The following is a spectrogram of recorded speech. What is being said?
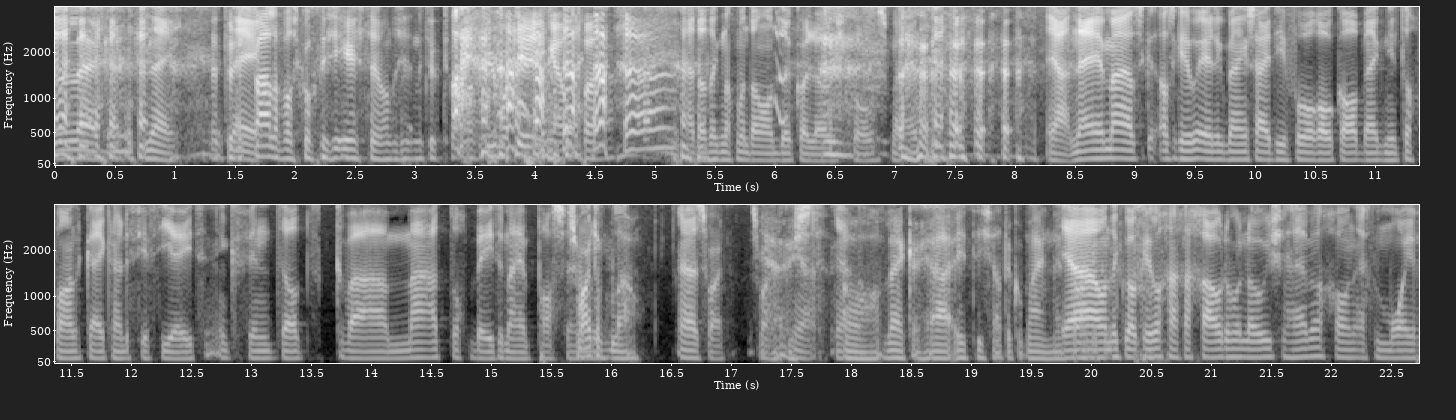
Oh, lekker. Nee, En toen Nee. hij 12 was, kocht hij zijn eerste. Want er zitten natuurlijk 12 uur markeringen op. ja, dat ik nog met Donald Duck horloge volgens mij. ja, nee, maar als ik, als ik heel eerlijk ben, ik zei het hiervoor ook al, ben ik nu toch wel aan het kijken naar de 58. Ik vind dat qua maat toch beter bij hem passen. Zwart of blauw? Eh, zwart. zwart ja, Juist. ja. Oh, lekker. Ja, die zat ook op mijn... eh, Ja, want ik wil ook heel graag een gouden horloge hebben. Gewoon echt een mooie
